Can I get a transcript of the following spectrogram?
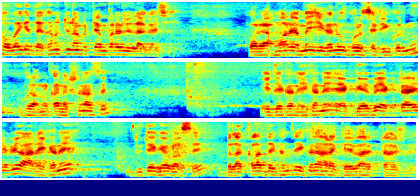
সবাইকে দেখানোর জন্য আমি টেম্পারালি লাগাইছি। পরে আমার আমি এখানে উপরে সেটিং করব, উপরে আমার কানেকশান আছে। এই দেখেন এখানে এক গ্যাপে একটা আসবে, আর এখানে দুটো গ্যাপ আছে ব্ল্যাক কালার দেখেন যে এখানে আরেক গ্যাপে আরেকটা আসবে।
